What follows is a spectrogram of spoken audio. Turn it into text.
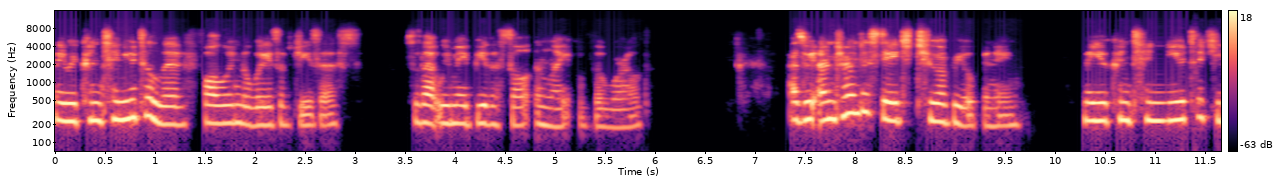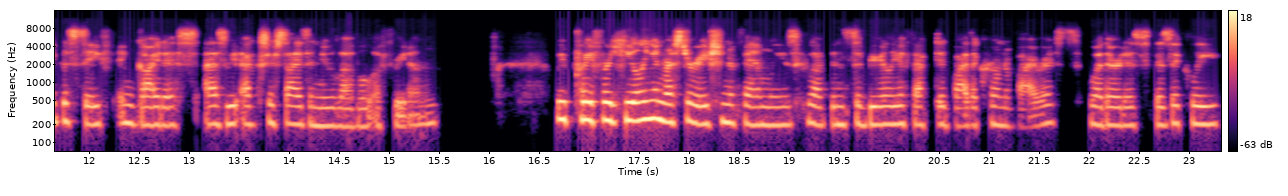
May we continue to live following the ways of Jesus so that we may be the salt and light of the world. As we enter into stage two of reopening, may you continue to keep us safe and guide us as we exercise a new level of freedom. We pray for healing and restoration of families who have been severely affected by the coronavirus, whether it is physically,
